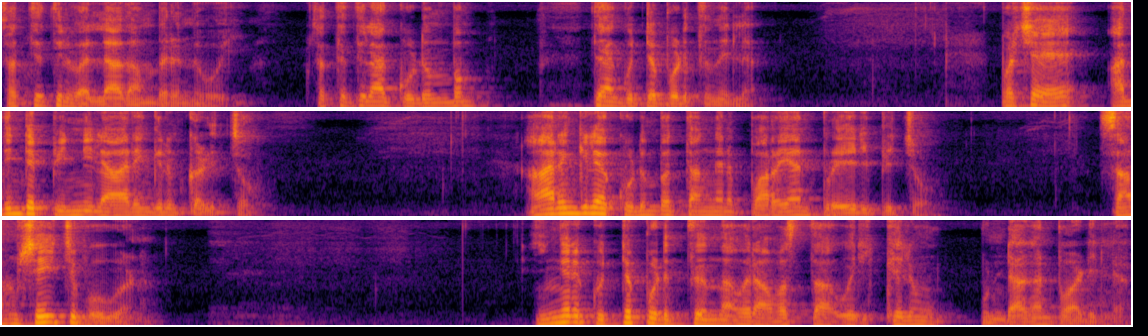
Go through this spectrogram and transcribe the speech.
സത്യത്തിൽ വല്ലാതെ അമ്പരന്ന് പോയി. സത്യത്തിൽ ആ കുടുംബം ഞാൻ കുറ്റപ്പെടുത്തുന്നില്ല. പക്ഷേ അതിന്റെ പിന്നിൽ ആരെങ്കിലും കളിച്ചോ? ആരെങ്കിലും ആ കുടുംബത്തെ അങ്ങനെ പറയാൻ പ്രേരിപ്പിച്ചോ? സംശയിച്ചു പോവുകയാണ്. ഇങ്ങനെ കുറ്റപ്പെടുത്തുന്ന ഒരവസ്ഥ ഒരിക്കലും ഉണ്ടാകാൻ പാടില്ല.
